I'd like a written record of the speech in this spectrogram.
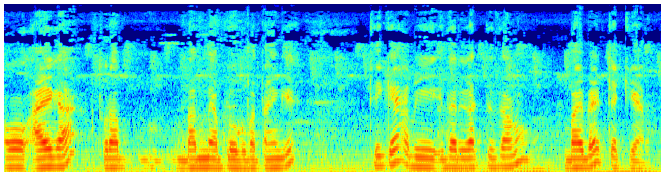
वो आएगा, थोड़ा बाद में आप लोगों को बताएँगे। ठीक है, अभी इधर रख देता हूँ। Bye bye, take care.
